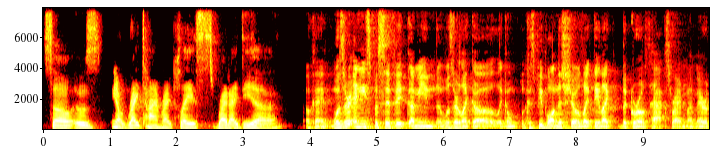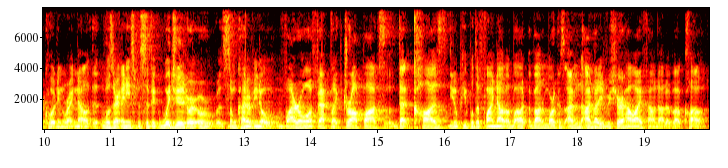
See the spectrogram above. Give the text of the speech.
so it was you know right time right place right idea Okay. Was there any specific? I mean, was there like a like a because people on this show like they like the growth hacks, right? I'm air quoting right now. Was there any specific widget or, or some kind of you know viral effect like Dropbox that caused you know people to find out about about it more? Because I'm I'm not even sure how I found out about Klout.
